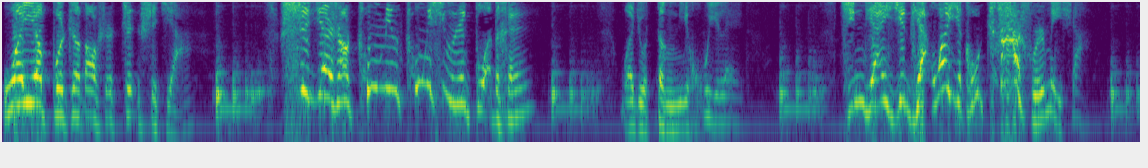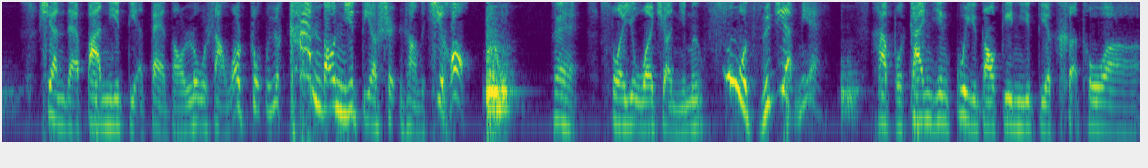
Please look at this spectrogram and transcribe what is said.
我也不知道是真是假。世界上重名重姓人多得很，我就等你回来。今天一天我一口茶水没下，现在把你爹带到楼上，我终于看到你爹身上的记号，哎，所以我叫你们父子见面，还不赶紧跪倒给你爹磕头啊！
